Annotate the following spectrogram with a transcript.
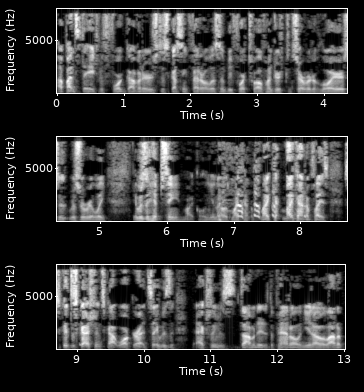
up on stage with four governors discussing federalism before 1200 conservative lawyers. It was a really, it was a hip scene, Michael, you know, it was my kind of, my, my kind of place. It was a good discussion. Scott Walker, I'd say was, actually was dominated the panel and, you know, a lot of,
